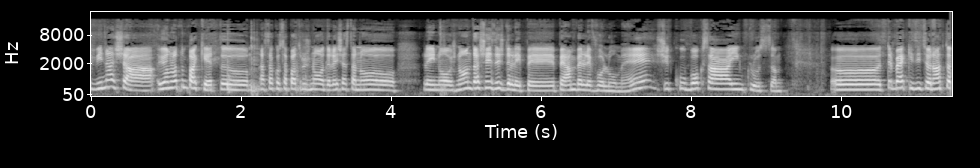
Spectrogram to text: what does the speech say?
vine așa, eu am luat un pachet, uh, asta costă 49 de lei și asta 9 lei 99, am dat 60 de lei pe, pe ambele volume și cu boxa inclusă. Uh, trebuie achiziționată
